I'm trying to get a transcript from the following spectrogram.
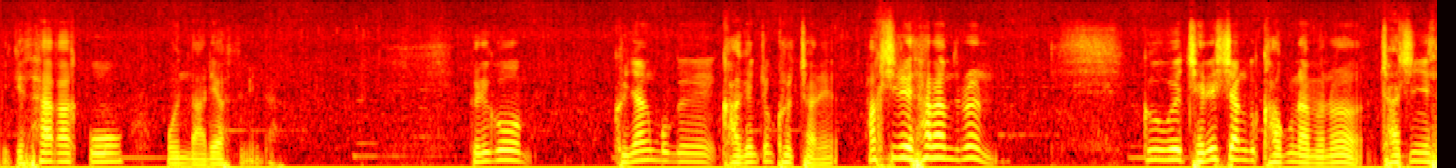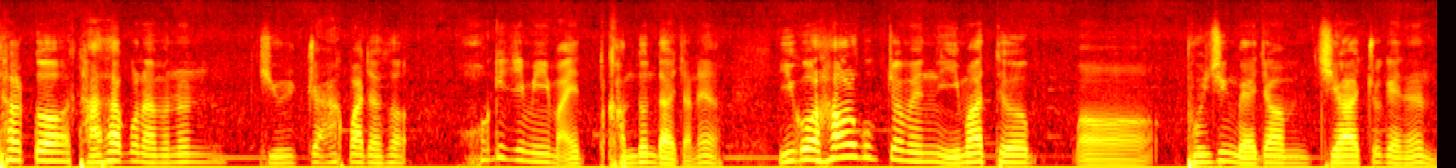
이렇게 사갖고 온 날이었습니다. 그리고 그냥 보기 가긴 좀 그렇잖아요. 확실히 사람들은 그 왜 재래시장도 가고 나면은 자신이 살 거 다 사고 나면은 기운이 쫙 빠져서 허기짐이 많이 감돈다 하잖아요. 이걸 하월국점에 있는 이마트 어 분식 매점 지하 쪽에는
